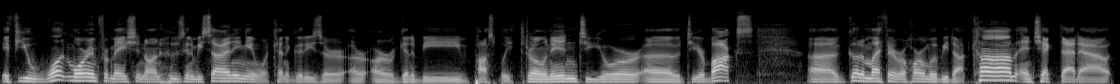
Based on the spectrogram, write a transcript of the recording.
if you want more information on who's going to be signing and what kind of goodies are are, are going to be possibly thrown into your uh, to your box, uh, go to myfavoritehorrormovie.com and check that out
